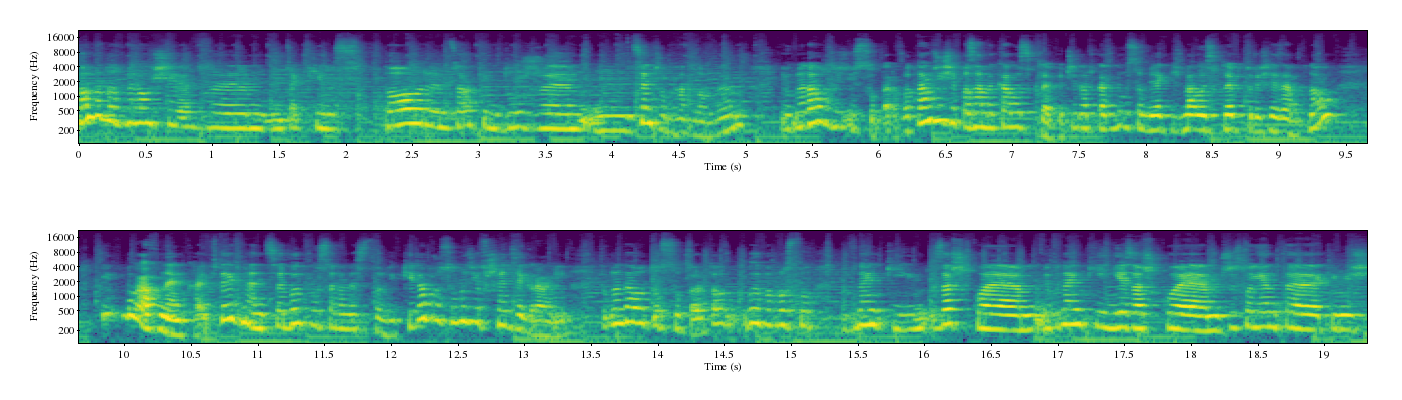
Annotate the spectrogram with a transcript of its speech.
Konwent odbywał się w mm, takim sporym, całkiem dużym mm, centrum handlowym i wyglądało to super, bo tam gdzie się pozamykały sklepy, czyli na przykład był sobie jakiś mały sklep, który się zamknął i była wnęka i w tej wnęce były ustawione stoliki, tam po prostu ludzie wszędzie grali. Wyglądało to super, to były po prostu wnęki ze szkłem, wnęki nie za szkłem, przysłonięte jakimś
